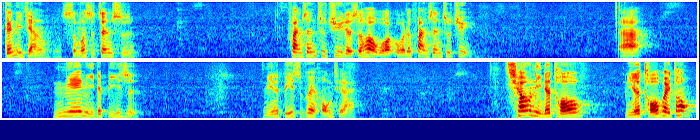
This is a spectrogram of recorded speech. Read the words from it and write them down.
跟你讲什么是真实。放生出去的时候，我我的放生出去，啊，捏你的鼻子，你的鼻子会红起来；敲你的头，你的头会痛。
